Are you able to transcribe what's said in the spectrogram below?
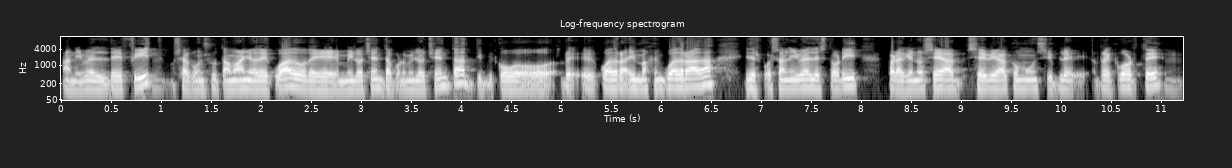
a nivel de feed, o sea, con su tamaño adecuado de 1080 por 1080, típico cuadra, imagen cuadrada, y después a nivel de story para que no sea, se vea como un simple recorte, mm.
